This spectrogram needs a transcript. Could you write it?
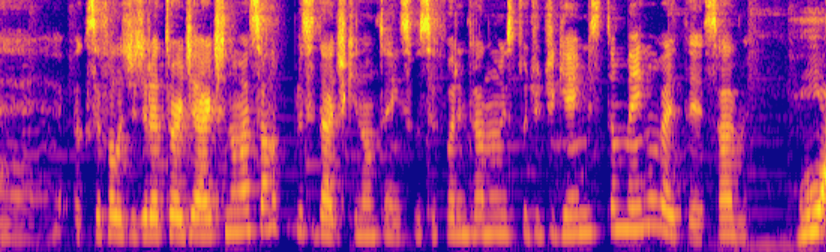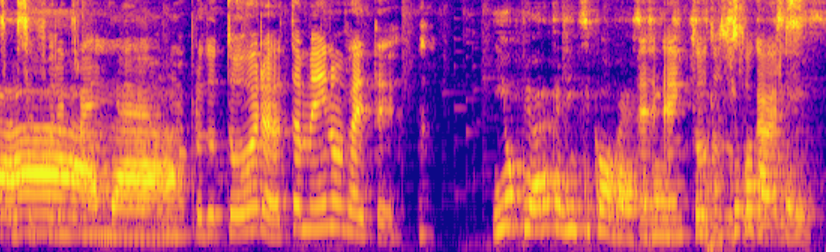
É, é o que você falou de diretor de arte, não é só na publicidade que não tem. Se você for entrar num estúdio de games, também não vai ter, sabe? Viada. Se você for entrar em é, uma produtora, também não vai ter. E o pior é que a gente se conversa, é, gente. É em todos os lugares.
